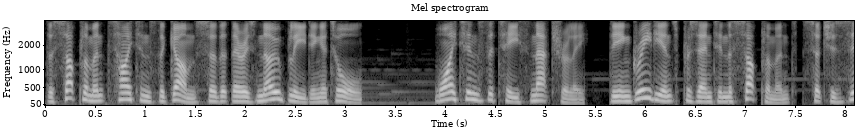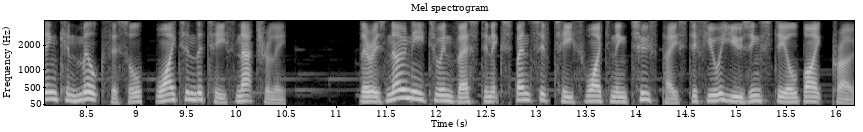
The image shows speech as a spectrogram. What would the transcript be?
The supplement tightens the gums so that there is no bleeding at all. Whitens the teeth naturally. The ingredients present in the supplement, such as zinc and milk thistle, whiten the teeth naturally. There is no need to invest in expensive teeth whitening toothpaste if you are using Steel Bite Pro.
